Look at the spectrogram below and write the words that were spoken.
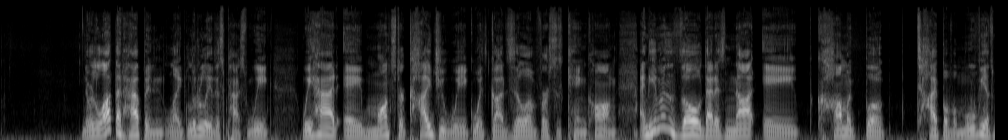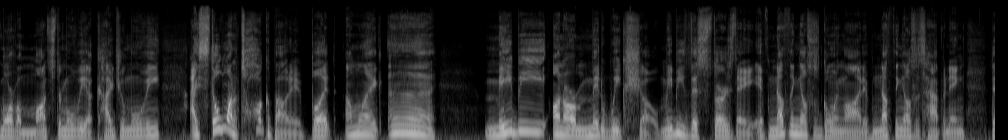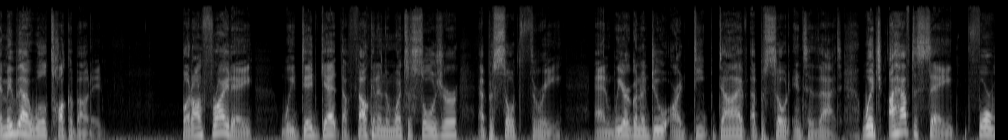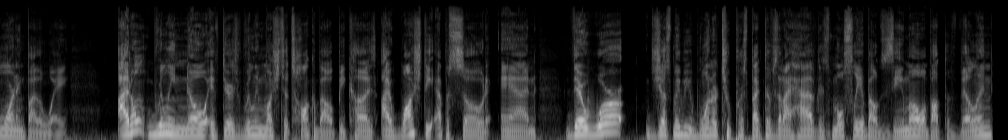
There was a lot that happened, like literally this past week we had a monster kaiju week with Godzilla versus King Kong. And even though that is not a comic book type of a movie, it's more of a monster movie, a kaiju movie, I still want to talk about it, but I'm like, uh, maybe on our midweek show, maybe this Thursday, if nothing else is going on, if nothing else is happening, then maybe I will talk about it. But on Friday, we did get The Falcon and the Winter Soldier, episode 3 and we are going to do our deep dive episode into that. Which I have to say, forewarning by the way, I don't really know if there's really much to talk about because I watched the episode and there were just maybe one or two perspectives that I have It's mostly about Zemo, about the villain,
